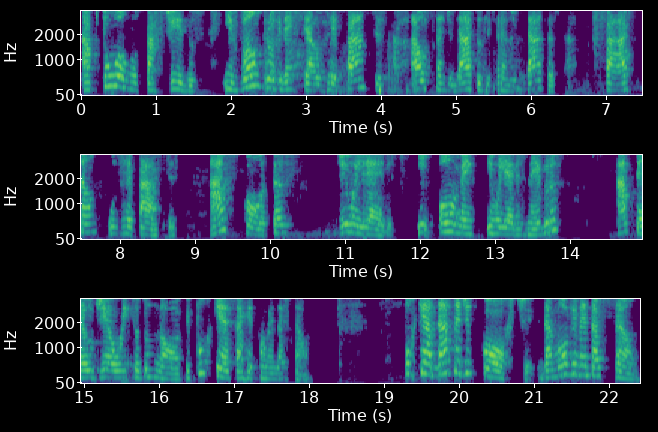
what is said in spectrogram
atuam nos partidos e vão providenciar os repasses aos candidatos e candidatas, façam os repasses às cotas de mulheres e homens e mulheres negros até o dia 8 do 9. Por que essa recomendação? Porque a data de corte da movimentação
